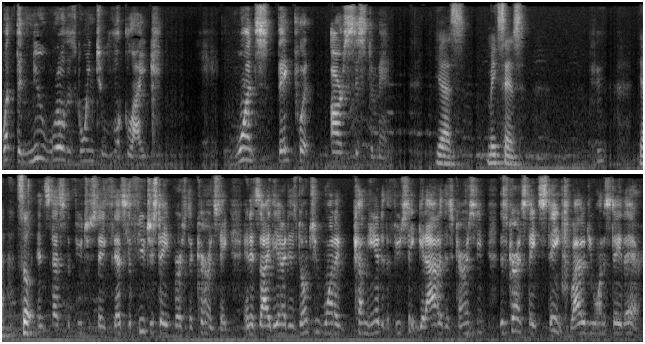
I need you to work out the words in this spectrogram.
what the new world is going to look like once they put our system in. Yes, makes sense. Yeah. So and that's the future state. That's the future state versus the current state. And it's the idea is don't you want to come here to the future state and get out of this current state? This current state stinks. Why would you want to stay there?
